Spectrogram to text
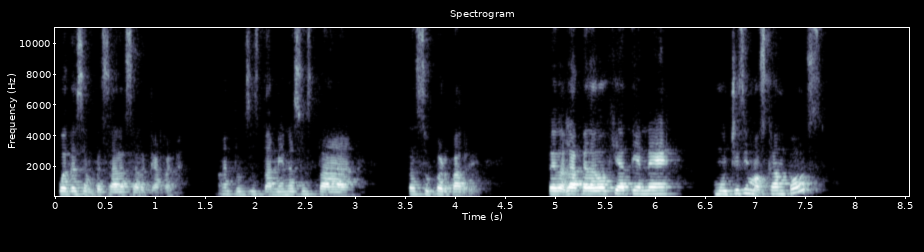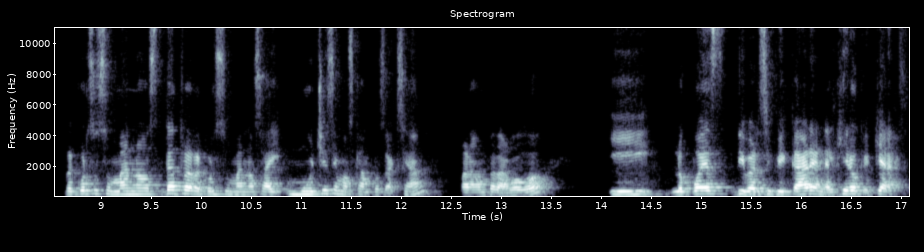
puedes empezar a hacer carrera. Entonces también eso está súper padre. Pero la pedagogía tiene muchísimos campos, recursos humanos, dentro de recursos humanos hay muchísimos campos de acción para un pedagogo y lo puedes diversificar en el giro que quieras,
